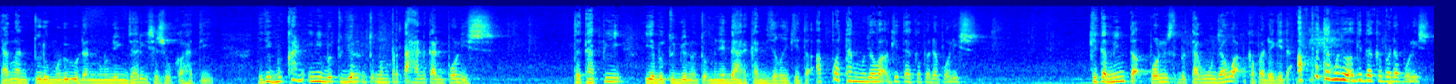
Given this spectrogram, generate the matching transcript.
Jangan tuduh-menuduh dan menunding jari sesuka hati. Jadi bukan ini bertujuan untuk mempertahankan polis tetapi ia bertujuan untuk menyedarkan diri kita. Apa tanggungjawab kita kepada polis? Kita minta polis bertanggungjawab kepada kita. Apa tanggungjawab kita kepada polis?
